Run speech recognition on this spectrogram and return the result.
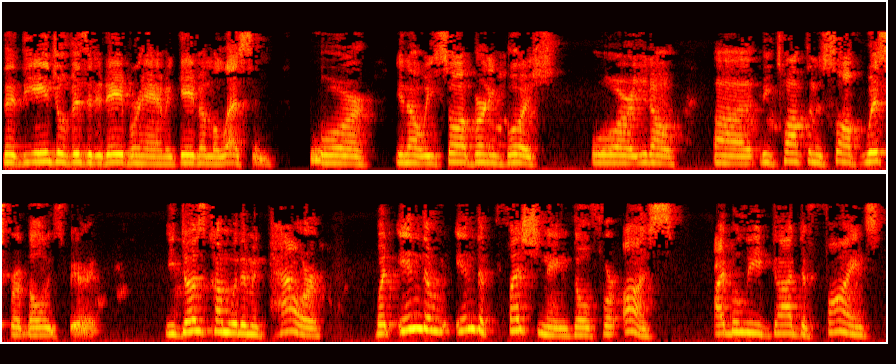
the, the angel visited Abraham and gave him a lesson or you know, he saw a burning bush or, you know, uh, he talked in a soft whisper of the Holy Spirit. He does come with him in power, but in the, in the questioning though for us, I believe God defines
